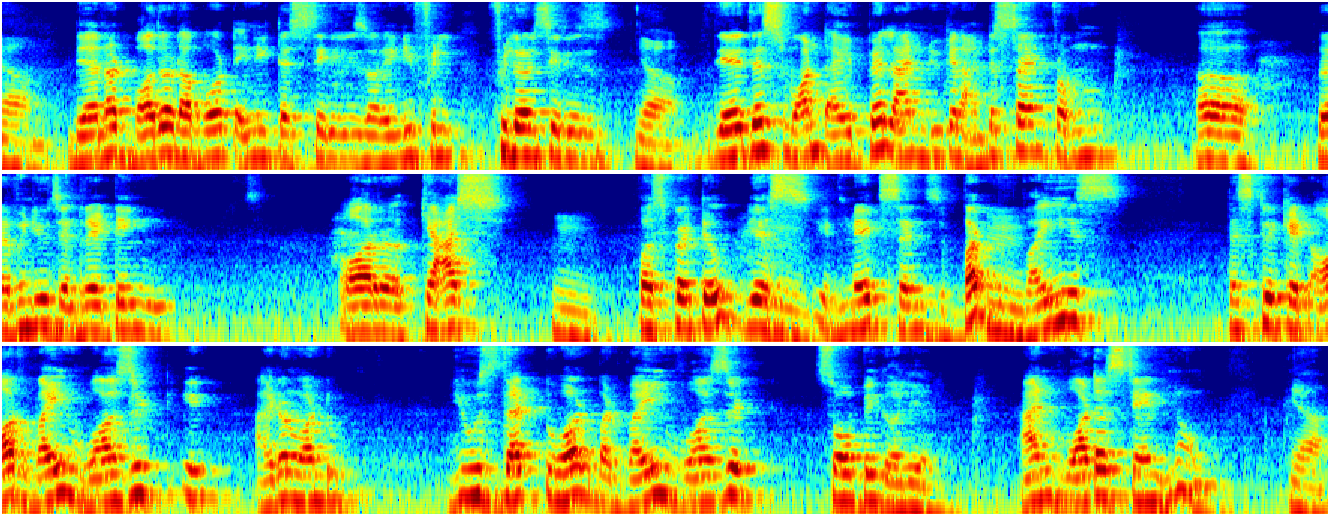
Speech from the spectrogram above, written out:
yeah, they are not bothered about any Test series or any fill- filler series. yeah, They just want IPL, and you can understand from uh, revenue generating or uh, cash Mm. Perspective, yes, it makes sense. But Hmm. why is Test cricket, or why was it, it? I don't want to use that word, but why was it so big earlier? And what has changed now? Yeah,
